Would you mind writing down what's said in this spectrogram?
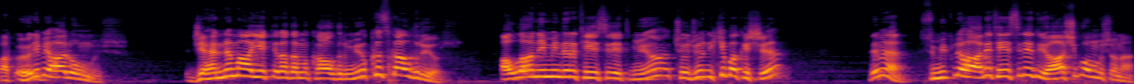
Bak öyle bir hal olmuş. Cehennem ayetleri adamı kaldırmıyor, kız kaldırıyor. Allah'ın emirleri tesir etmiyor. Çocuğun iki bakışı değil mi? Sümüklü hale tesir ediyor. Aşık olmuş ona.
